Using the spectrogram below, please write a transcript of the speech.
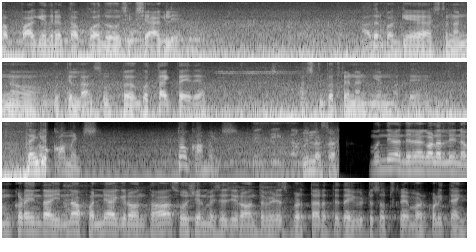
ತಪ್ಪಾಗಿದ್ರೆ ತಪ್ಪು ಅದು ಶಿಕ್ಷೆ ಆಗಲಿ. ಅದ್ರ ಬಗ್ಗೆ ಅಷ್ಟು ನನ್ನ ಗೊತ್ತಿಲ್ಲ ಸ್ವಲ್ಪ ಗೊತ್ತಾಗ್ತಾ ಇದೆ. ಅಷ್ಟು ಬಿಟ್ಟರೆ ನನಗೇನು ಮತ್ತೆ thank you comments no comments ಇಲ್ಲ ಸರ್. ಮುಂದಿನ ದಿನಗಳಲ್ಲಿ ನಮ್ಮ ಕಡೆಯಿಂದ ಇನ್ನೂ ಫನ್ನಿ ಆಗಿರುವಂತಹ ಸೋಷಿಯಲ್ ಮೆಸೇಜ್ ಇರುವಂಥ ವೀಡಿಯೋಸ್ ಬರ್ತಾ ಇರುತ್ತೆ. ದಯವಿಟ್ಟು ಸಬ್ಸ್ಕ್ರೈಬ್ ಮಾಡ್ಕೊಳ್ಳಿ. ಥ್ಯಾಂಕ್ ಯು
